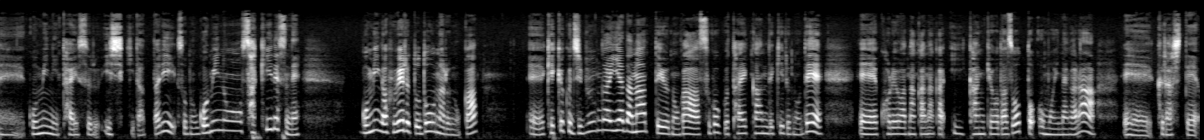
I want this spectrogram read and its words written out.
えー、ゴミに対する意識だったりそのゴミの先ですね。ゴミが増えるとどうなるのか、えー、結局自分が嫌だなっていうのがすごく体感できるので、えー、これはなかなかいい環境だぞと思いながら、え、暮らして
